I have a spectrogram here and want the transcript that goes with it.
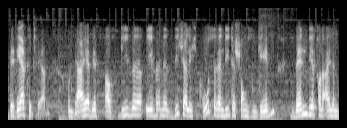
bewertet werden. Und daher wird es auf dieser Ebene sicherlich große Renditechancen geben, wenn wir von einem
